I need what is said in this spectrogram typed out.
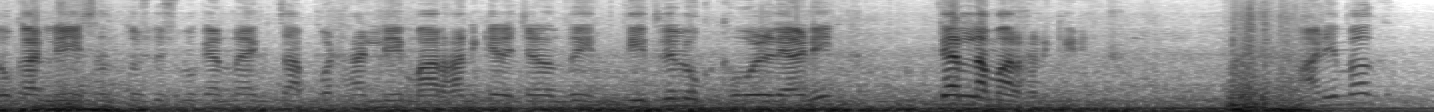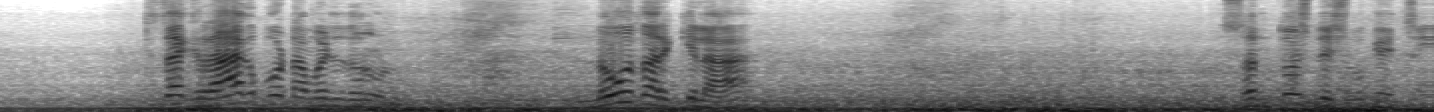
लोकांनी संतोष देशमुख यांना एक चापट हाणली मारहाण केल्याच्यानंतर तिथले लोक खवळले आणि त्यांना मारहाण केली. एक राग पोटामध्ये धरून नऊ तारखेला संतोष देशमुख यांची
